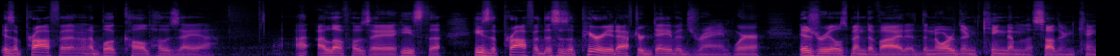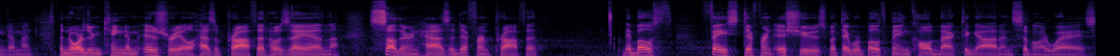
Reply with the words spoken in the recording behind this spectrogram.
is a prophet in a book called Hosea. I, I love Hosea. He's the, he's the prophet. This is a period after David's reign where Israel's been divided, the northern kingdom and the southern kingdom. And the northern kingdom, Israel, has a prophet, Hosea, and the southern has a different prophet. They both faced different issues, but they were both being called back to God in similar ways.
